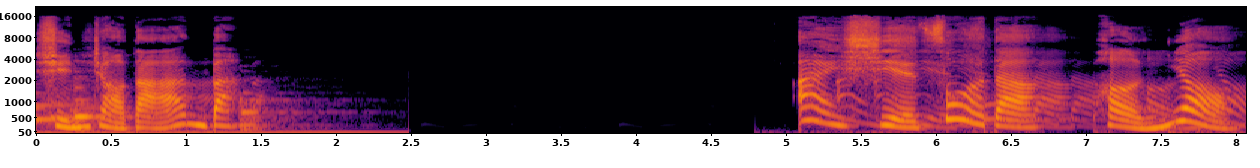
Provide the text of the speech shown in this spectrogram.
寻找答案吧。爱写作的朋友。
